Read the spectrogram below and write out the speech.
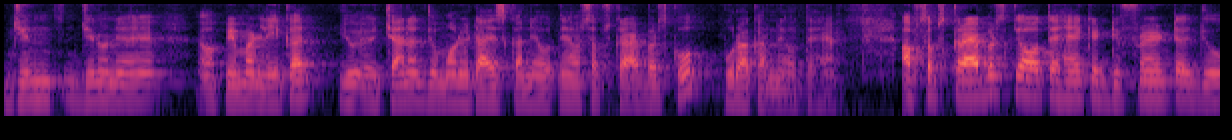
जिन, जिन्होंने पेमेंट लेकर चैनल जो मोनिटाइज करने होते हैं और सब्सक्राइबर्स को पूरा करने होते हैं। अब सब्सक्राइबर्स क्या होते हैं कि डिफरेंट जो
